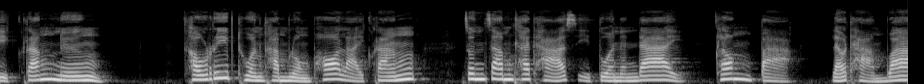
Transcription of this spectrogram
อีกครั้งหนึ่ง เขารีบทวนคำหลวงพ่อหลายครั้ง จนจำคาถาสี่ตัวนั้นได้ คล่องปาก แล้วถามว่า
